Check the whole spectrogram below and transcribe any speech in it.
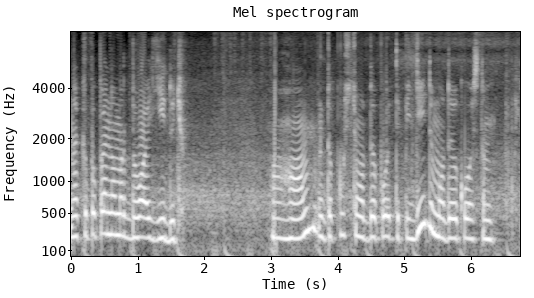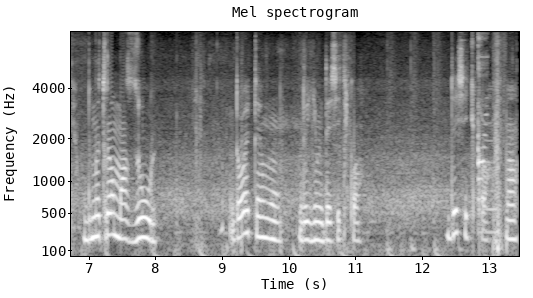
На КПП номер 2 їдуть. Ага, допустимо, давайте підійдемо до якогось там Дмитра Мазур. Давайте йому дадім 10к. 10к. На.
